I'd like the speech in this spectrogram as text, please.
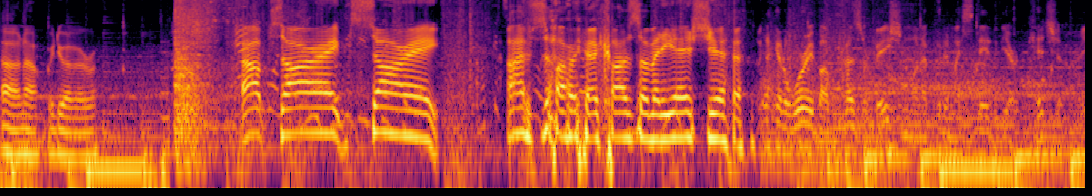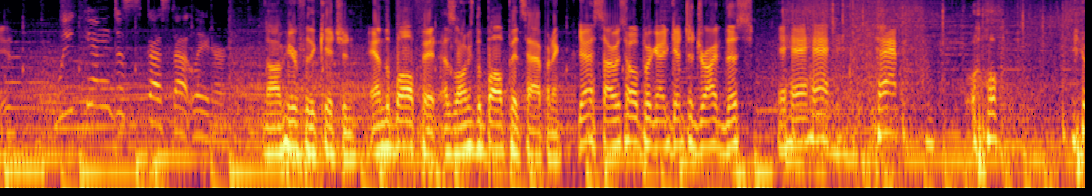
Oh, no, we do have a room. Oh, sorry, sorry. I'm sorry I caused so many issues. You're not gonna worry about preservation when I put in my state-of-the-art kitchen, are you? We can discuss that later. No, I'm here for the kitchen and the ball pit, as long as the ball pit's happening. Yes, I was hoping I'd get to drive this. oh, it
